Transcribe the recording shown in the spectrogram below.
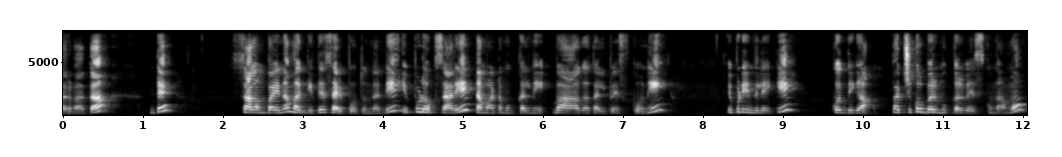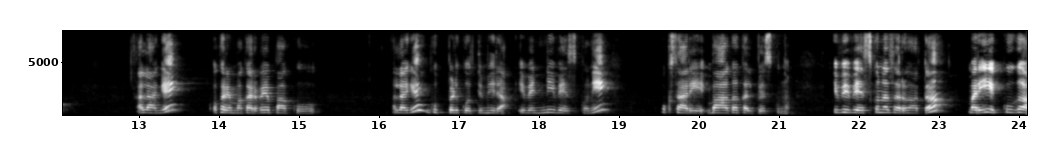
తర్వాత అంటే సగం పైన మగ్గితే సరిపోతుందండి. ఇప్పుడు ఒకసారి టమాటా ముక్కల్ని బాగా కలిపేసుకొని ఇప్పుడు ఇందులోకి కొద్దిగా పచ్చి కొబ్బరి ముక్కలు వేసుకుందాము అలాగే ఒక రెమ్మ కరివేపాకు అలాగే గుప్పెడు కొత్తిమీర ఇవన్నీ వేసుకొని ఒకసారి బాగా కలిపేసుకుందాం ఇవి వేసుకున్న తర్వాత మరీ ఎక్కువగా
